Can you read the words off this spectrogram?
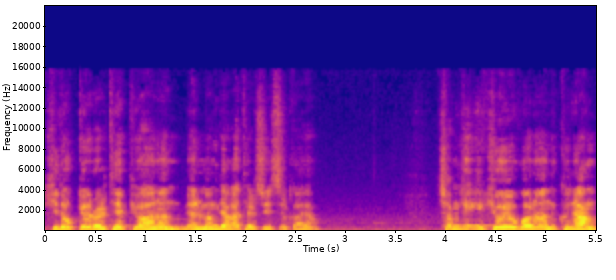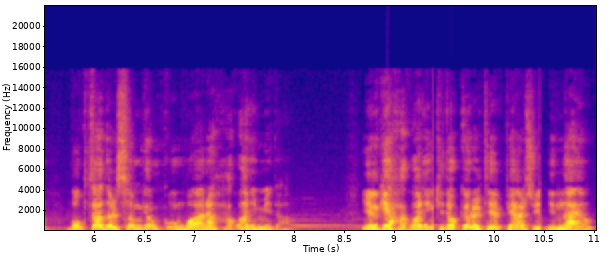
기독교를 대표하는 멸망자가 될 수 있을까요? 청지기 교육원은 그냥 목사들 성경 공부하는 학원입니다. 일개 학원이 기독교를 대표할 수 있나요?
